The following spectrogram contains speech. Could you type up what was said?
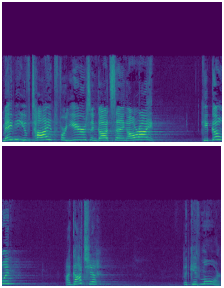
Maybe you've tithed for years and God's saying, All right, keep going. I got you. But give more.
